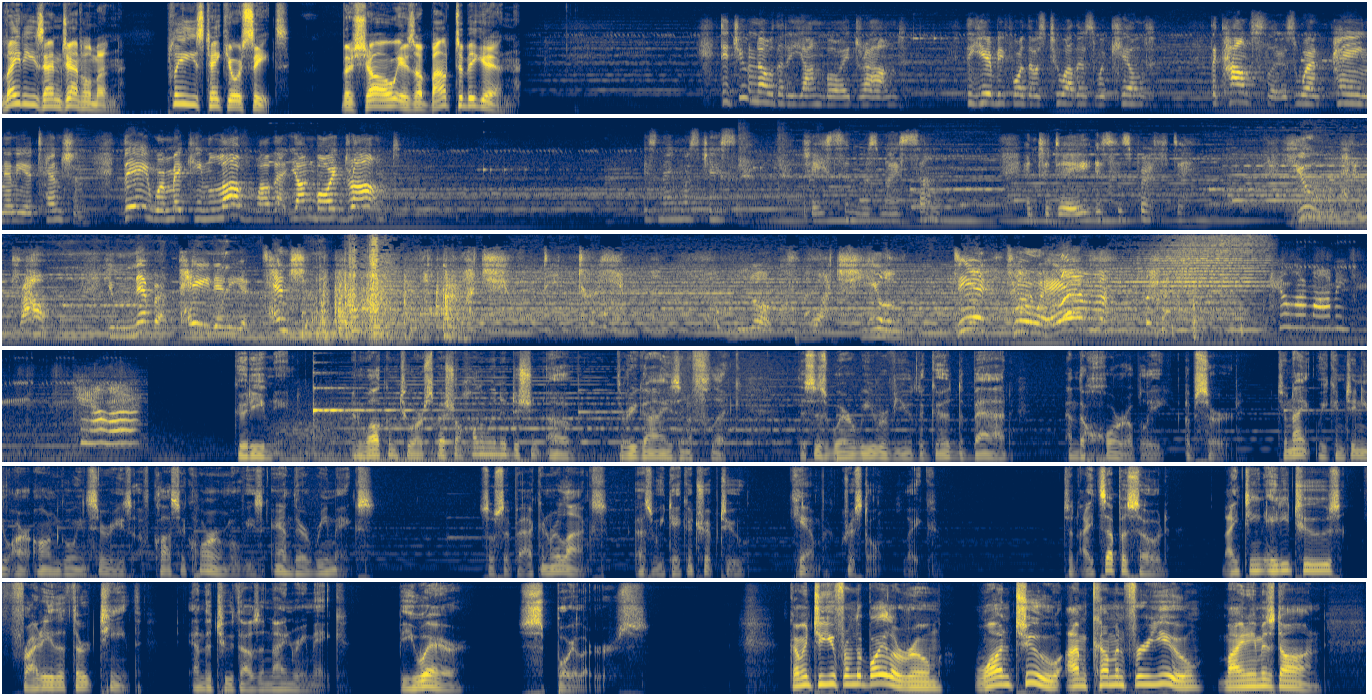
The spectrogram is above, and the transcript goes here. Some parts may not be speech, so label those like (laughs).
Ladies and gentlemen, please take your seats. The show is about to begin. Did you know that a young boy drowned the year before those two others were killed? The counselors weren't paying any attention. They were making love while that young boy drowned. His name was Jason. Jason was my son. And today is his birthday. You let him drown. You never paid any attention. Look what you did to him. Look what you did to him. Kill her, Mommy. Kill her. Good evening, and welcome to our special Halloween edition of Three Guys in a Flick. This is where we review the good, the bad, and the horribly absurd. Tonight, we continue our ongoing series of classic horror movies and their remakes. So sit back and relax as we take a trip to Camp Crystal Lake. Tonight's episode 1982's Friday the 13th and the 2009 remake. Beware spoilers. Coming to you from the boiler room, one, two, I'm coming for you. My name is Don.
